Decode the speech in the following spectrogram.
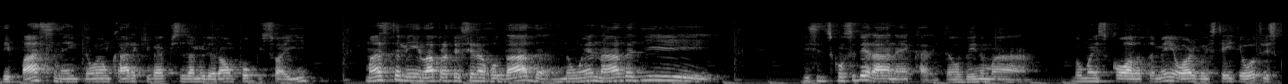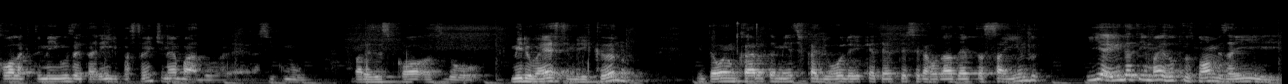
de passe, né? Então é um cara que vai precisar melhorar um pouco isso aí. Mas também lá para a terceira rodada não é nada de, de se desconsiderar, né, cara? Então vem numa, numa escola também, Oregon State é outra escola que também usa Etarend bastante, né, Bado? É, assim como várias escolas do Midwest americano. Então é um cara também a se ficar de olho aí que até a terceira rodada deve estar tá saindo. E ainda tem mais outros nomes aí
